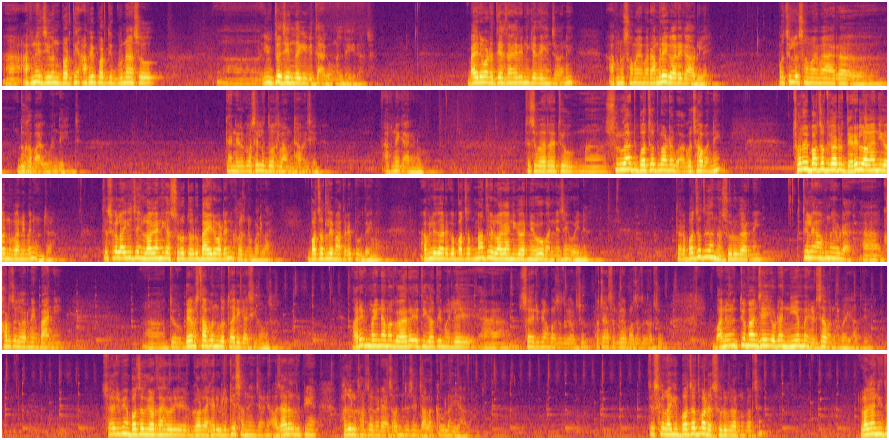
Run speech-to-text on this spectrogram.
आफ्नै जीवनप्रति आफैप्रति गुनासो युक्त जिन्दगी बिताएको मैले देखिरहेको छु। बाहिरबाट देख्दाखेरि नि के देखिन्छ भने आफ्नो समयमा राम्रै गरेकाहरूले पछिल्लो समयमा आएर दुःख पाएको पनि देखिन्छ। त्यहाँनिर कसैलाई दोष लाउने ठाउँै छैन। आफ्नै कारण हो। त्यसो भएर त्यो सुरुवात बचतबाट भएको छ भने थोरै बचत गरेर धेरै लगानी गर्नुपर्ने पनि हुन्छ। त्यसको लागि चाहिँ लगानीका स्रोतहरू बाहिरबाट नि खोज्नु पर्ला बचतले मात्रै पुग्दैन। आफूले गरेको बचत मात्रै लगानी गर्ने हो भन्ने चाहिँ होइन। तर बचत गर्न सुरु गर्ने त्यसले आफ्नो एउटा खर्च गर्ने बानी त्यो व्यवस्थापनको तरिका सिकाउँछ। हरेक महिनामा गएर यति गति मैले सय रुपियाँ बचत गर्छु पचास रुपियाँ बचत गर्छु भन्यो भने त्यो मान्छे एउटा नियममा हिँड्छ भन्ने भइहाल्थ्यो सय रुपियाँ बचत गर्दाखेरि गर्दाखेरि उसले के सम्झिन्छ भने हजारौँ रुपियाँ फजुल खर्च गरिरहेको छ भने त्यो चाहिँ झलक्क उसलाई याद त्यसको लागि बचतबाट सुरु गर्नुपर्छ। लगानी त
